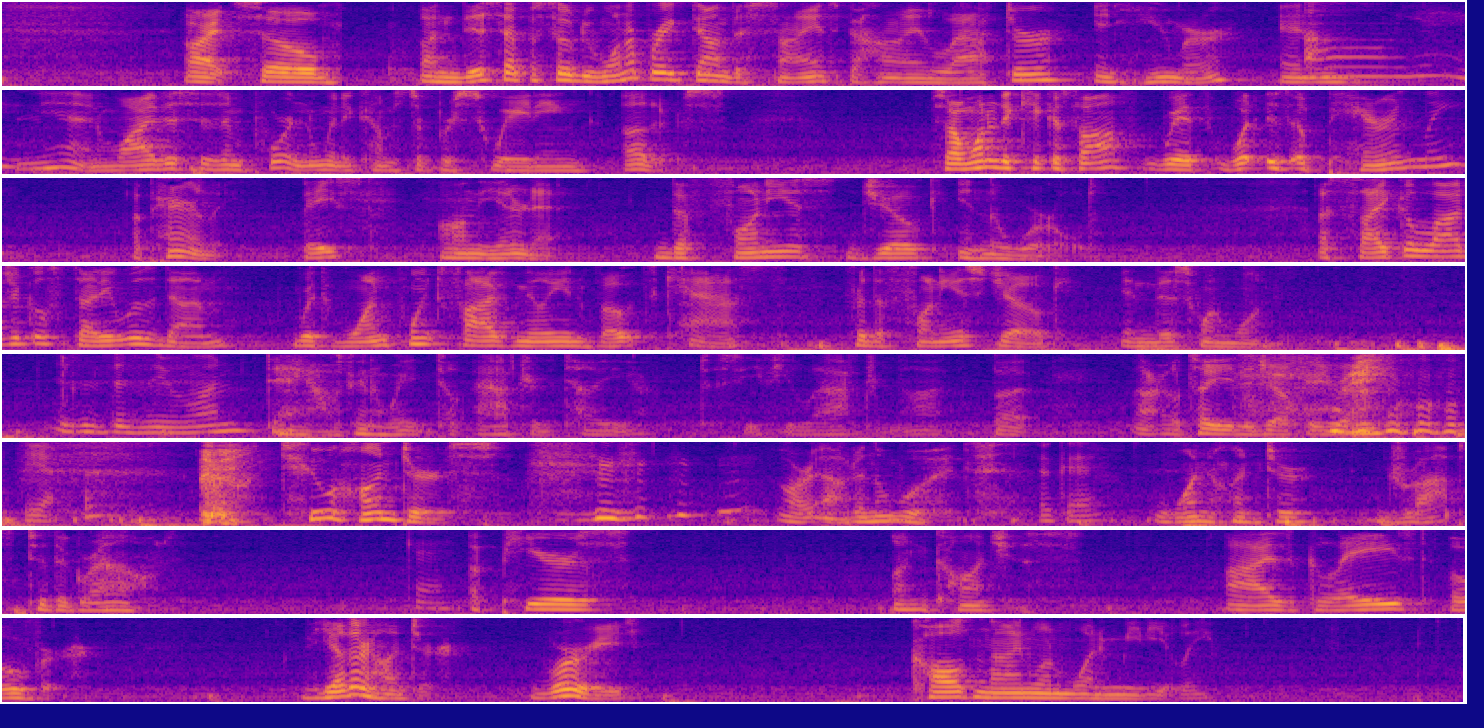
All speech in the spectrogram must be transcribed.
All right, so on this episode, we want to break down the science behind laughter and humor and Oh, yay. yeah, and why this is important when it comes to persuading others. So I wanted to kick us off with what is apparently apparently based on the internet, the funniest joke in the world. A psychological study was done with 1.5 million votes cast for the funniest joke, and this one won. Is it the zoo one? Dang, I was gonna wait until after to tell you to see if you laughed or not. But all right, I'll tell you the joke. Are you ready? Yeah. Two hunters are out in the woods. Okay. One hunter drops to the ground, Okay. appears unconscious, eyes glazed over. The other hunter, worried, calls 911 immediately.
